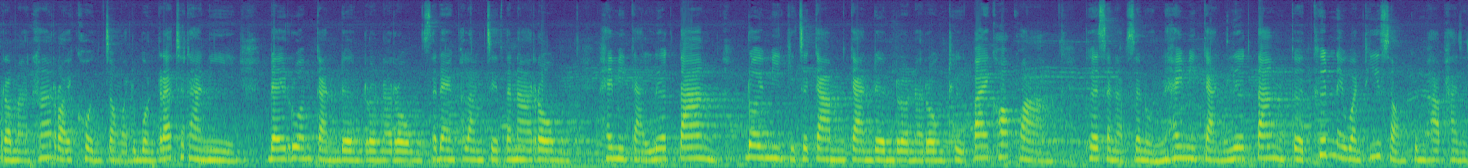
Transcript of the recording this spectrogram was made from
ประมาณ 500 คนจังหวัดอุบลราชธานี ได้ร่วมกันเดินรณรงค์ แสดงพลังเจตนารมณ์ให้มีการเลือกตั้ง โดยมีกิจกรรมการเดินรณรงค์ถือป้ายข้อความ เพื่อสนับสนุนให้มีการเลือกตั้งเกิดขึ้นในวันที่ 2 กุมภาพันธ์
